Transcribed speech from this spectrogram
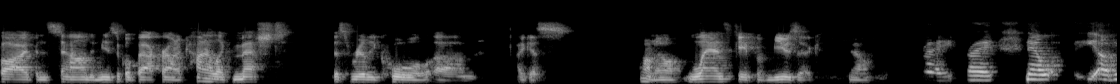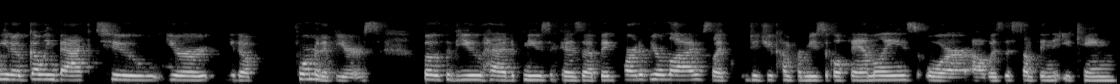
vibe and sound and musical background, it kind of like meshed this really cool, um, I guess, I don't know, landscape of music, you know. Right, right. Now, um, you know, going back to your, you know, formative years, both of you had music as a big part of your lives. Like, did you come from musical families, or uh, was this something that you came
